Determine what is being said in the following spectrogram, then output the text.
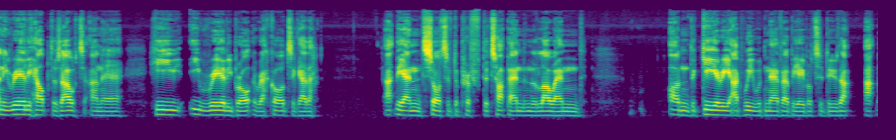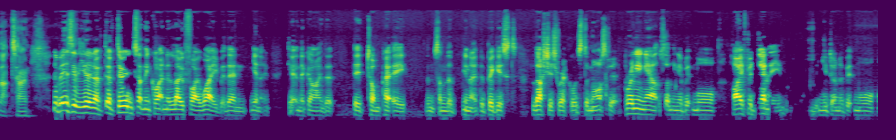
and he really helped us out, and uh, he he really brought the record together. At the end, sort of the the top end and the low end, on the gear he had, we would never be able to do that at that time. No, basically, you know, of, doing something quite in a lo-fi way, but then you know, getting the guy that did Tom Petty and some of the you know the biggest luscious records to master it, bringing out something a bit more high fidelity. that You've done a bit more.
